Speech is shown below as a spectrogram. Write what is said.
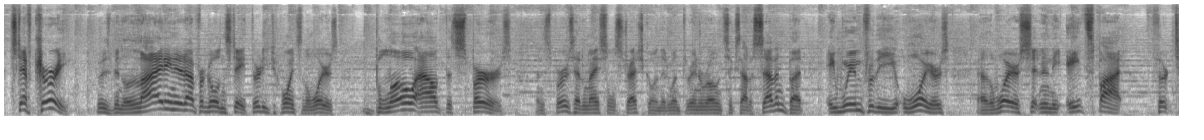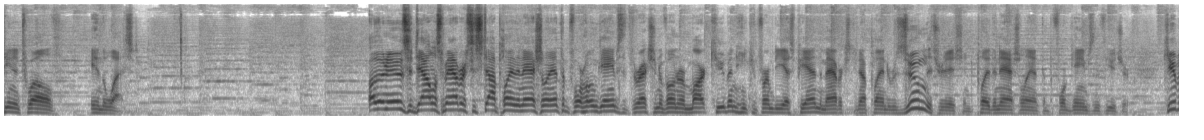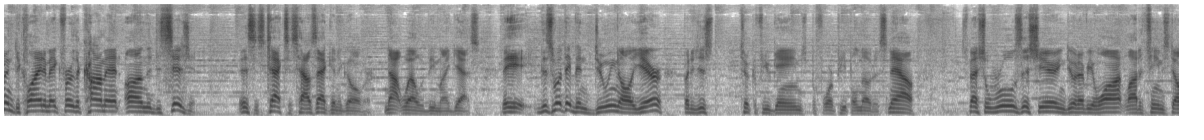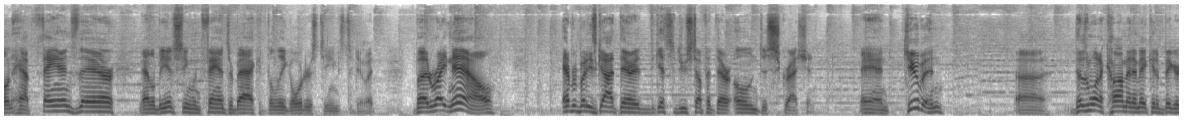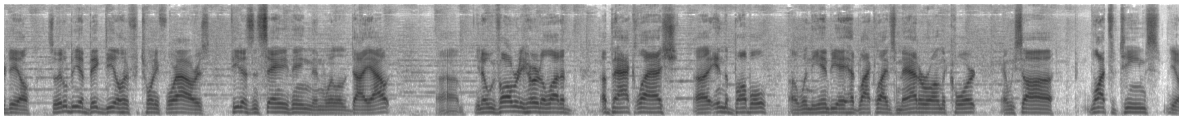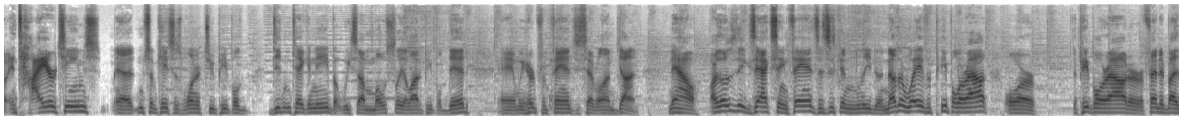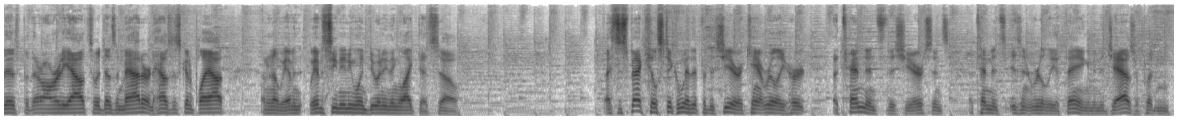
Steph Curry, who has been lighting it up for Golden State, 32 points, and the Warriors blow out the Spurs. And the Spurs had a nice little stretch going. They'd won three in a row and six out of seven, but a win for the Warriors. Uh, the Warriors sitting in the eighth spot, 13 and 12 in the West. Other news: The Dallas Mavericks have stopped playing the national anthem for home games at the direction of owner Mark Cuban. He confirmed to ESPN the Mavericks do not plan to resume the tradition to play the national anthem before games in the future. Cuban declined to make further comment on the decision. This is Texas. How's that going to go over? Not well, would be my guess. They, this is what they've been doing all year, but it just took a few games before people noticed. Now, special rules this year. You can do whatever you want. A lot of teams don't have fans there. Now, it'll be interesting when fans are back if the league orders teams to do it. But right now, everybody's got their gets to do stuff at their own discretion. And Cuban uh, doesn't want to comment and make it a bigger deal. So it'll be a big deal here for 24 hours. If he doesn't say anything, then will it die out? Um, you know, we've already heard a lot of a backlash uh, in the bubble uh, when the NBA had Black Lives Matter on the court, and we saw lots of teams, you know, entire teams. Uh, in some cases, one or two people didn't take a knee, but we saw mostly a lot of people did. And we heard from fans who said, "Well, I'm done." Now, are those the exact same fans? Is this going to lead to another wave of people are out, or the people are out are offended by this, but they're already out, so it doesn't matter? And how's this going to play out? I don't know. We haven't we haven't seen anyone do anything like this, so I suspect he'll stick with it for this year. It can't really hurt attendance this year since attendance isn't really a thing. I mean, the Jazz are putting,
